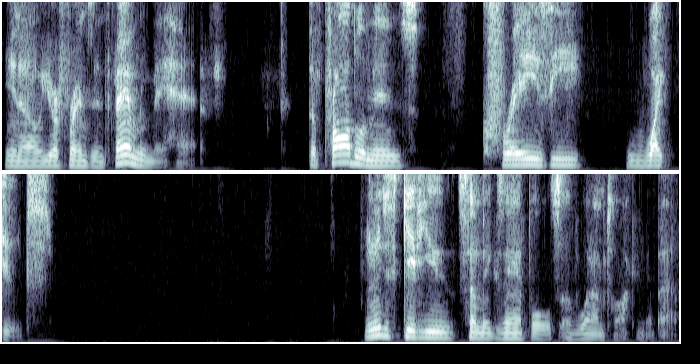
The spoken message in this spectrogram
you know, your friends and family may have. The problem is crazy white dudes. Let me just give you some examples of what I'm talking about.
